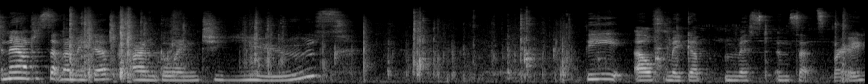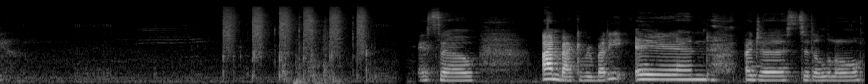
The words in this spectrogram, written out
And now to set my makeup, I'm going to use the e.l.f. Makeup Mist and Set Spray. Okay, so I'm back everybody and I just did a little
